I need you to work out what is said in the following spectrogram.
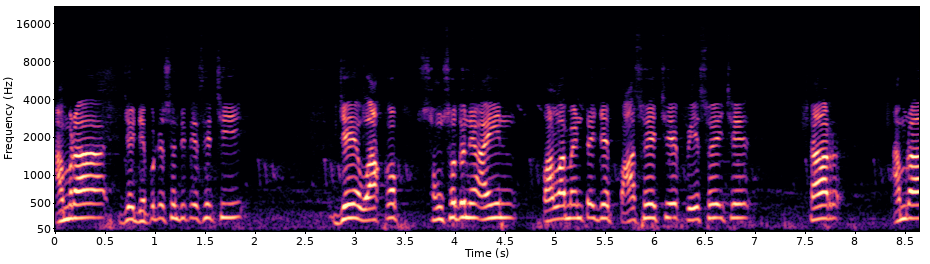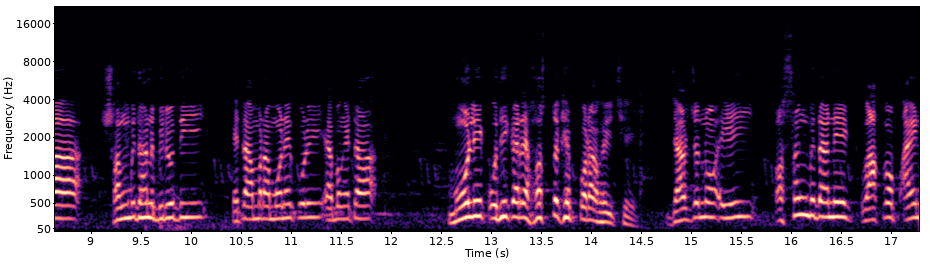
আমরা যে ডেপুটেশন দিতে এসেছি যে ওয়াকফ সংশোধনী আইন পার্লামেন্টে যে পাস হয়েছে পেশ হয়েছে তার আমরা সংবিধান বিরোধী এটা আমরা মনে করি এবং এটা মৌলিক অধিকারে হস্তক্ষেপ করা হয়েছে। যার জন্য এই অসাংবিধানিক ওয়াকফ আইন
